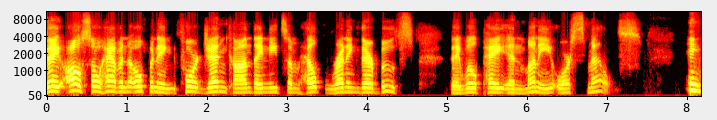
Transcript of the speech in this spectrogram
They also have an opening for Gen Con. They need some help running their booths. They will pay in money or smells. And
